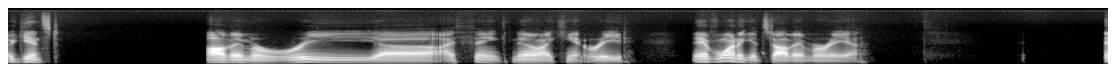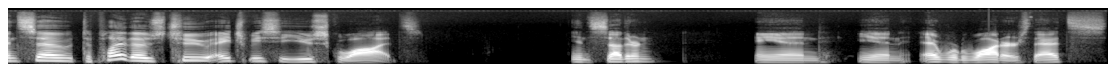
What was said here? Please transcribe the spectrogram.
against Ave Maria, I think. No, I can't read. They have one against Ave Maria. And so to play those two HBCU squads in Southern and in Edward Waters, that's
